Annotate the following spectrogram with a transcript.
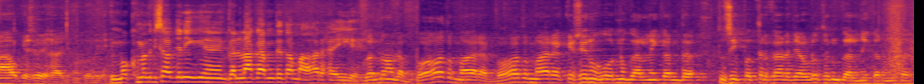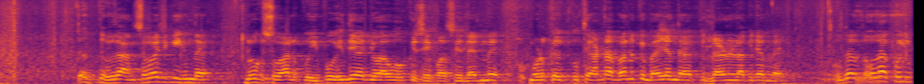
ਨਾ ਉਹ ਕਿਸੇ ਦੇ ਹਾਜ਼ਮ ਹੋਵੇ ਮੁੱਖ ਮੰਤਰੀ ਸਾਹਿਬ ਜਾਨੀ ਗੱਲਾਂ ਕਰਨ ਦੇ ਤਾਂ ਮਾਹਰ ਹੈ ਹੀ ਹੈ ਗੱਲਾਂ ਦਾ ਬਹੁਤ ਮਾਰ ਹੈ ਬਹੁਤ ਮਾਰ ਹੈ ਕਿਸੇ ਨੂੰ ਹੋਰ ਨੂੰ ਗੱਲ ਨਹੀਂ ਕਰਨ ਦਾ ਤੁਸੀਂ ਪੱਤਰਕਾਰ ਜਾਵੜੋ ਤੁਹਾਨੂੰ ਗੱਲ ਨਹੀਂ ਕਰਨ ਦਾ ਤਾਂ ਵਿਧਾਨ ਸਭਾ 'ਚ ਕੀ ਹੁੰਦਾ? ਲੋਕ ਸਵਾਲ ਕੋਈ ਪੁੱਛਦੇ ਆ ਜਵਾਬ ਉਹ ਕਿਸੇ ਪਾਸੇ ਲੈਂਦੇ ਮੁੜ ਕੇ ਉੱਥੇ ਆਡਾ ਬੰਨ ਕੇ ਬਹਿ ਜਾਂਦਾ ਲੜਨ ਲੱਗ ਜਾਂਦਾ। ਉਹਦਾ ਉਹਦਾ ਕੋਈ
